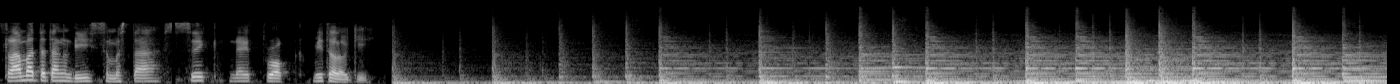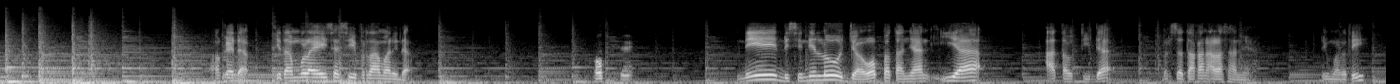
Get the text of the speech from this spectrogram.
selamat datang di Semesta Sick Network Mitologi. Oke, Dap. Kita mulai sesi pertama nih, Dap. Oke. Ini di sini lu jawab pertanyaan iya atau tidak bersertakan alasannya. Dimengerti?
